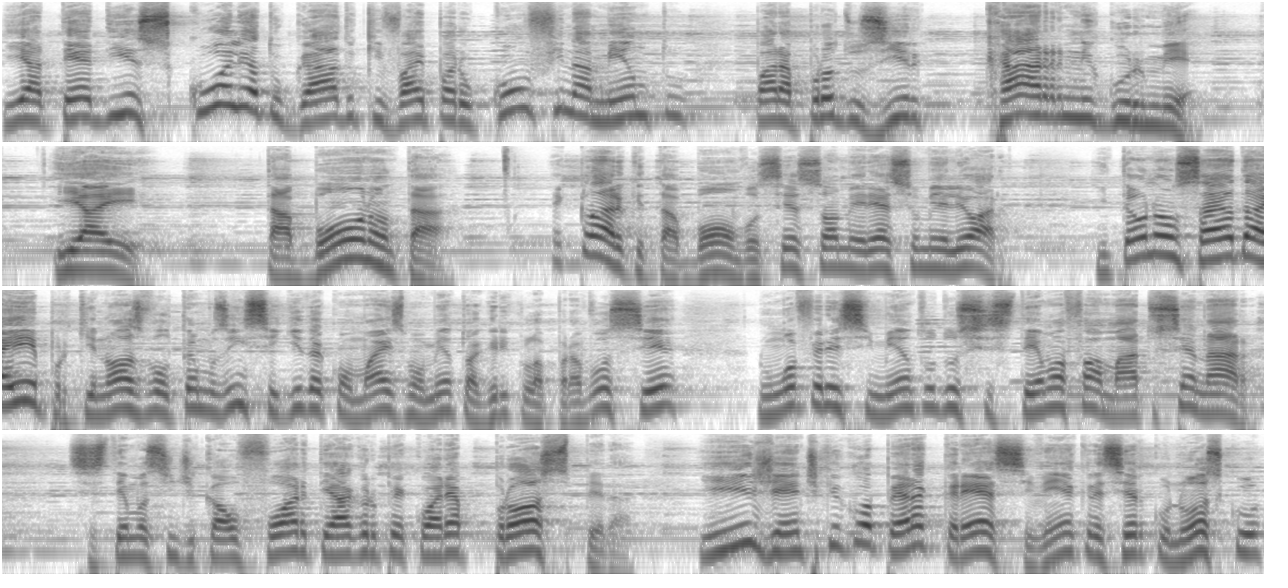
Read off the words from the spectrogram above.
e até de escolha do gado que vai para o confinamento para produzir carne gourmet. E aí, tá bom ou não tá? É claro que tá bom, você só merece o melhor. Então não saia daí, porque nós voltamos em seguida com mais momento agrícola para você, num oferecimento do Sistema Famato Senar, Sistema Sindical Forte e Agropecuária Próspera. E gente que coopera cresce. Venha crescer conosco,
